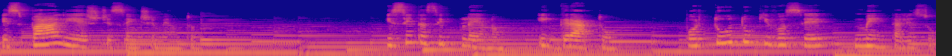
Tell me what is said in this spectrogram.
Espalhe este sentimento e sinta-se pleno e grato por tudo que você mentalizou.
